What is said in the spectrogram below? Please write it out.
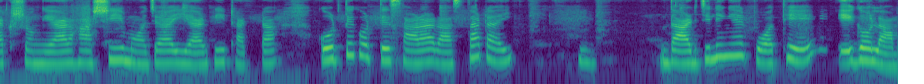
একসঙ্গে আর হাসি, মজা, ইয়ার্কি, ঠাট্টা করতে করতে সারা রাস্তাটাই দার্জিলিংয়ের পথে এগোলাম।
